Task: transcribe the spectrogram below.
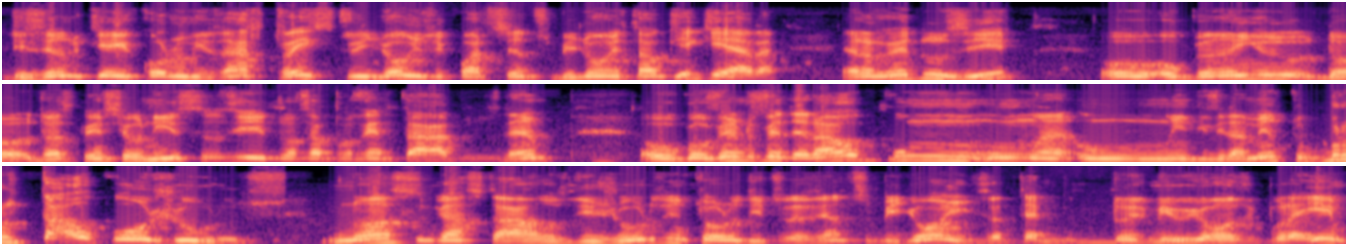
dizendo que ia economizar 3 trilhões e 400 bilhões e tal, o que, que era? Era reduzir o, o ganho do, das pensionistas e dos aposentados, né? O governo federal com uma, um endividamento brutal com os juros. Nós gastávamos de juros em torno de 300 bilhões até 2011 por aí.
